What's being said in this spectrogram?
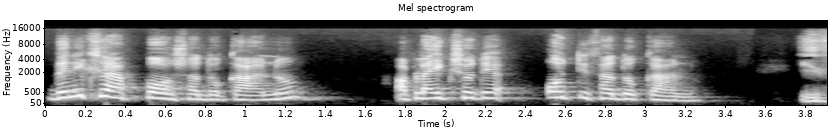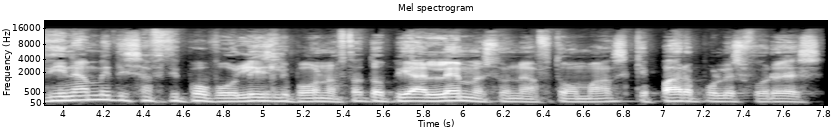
Δεν ήξερα πώς θα το κάνω. Απλά ήξερα ότι ό,τι θα το κάνω. Η δύναμη της αυτοποβολής, λοιπόν, αυτά τα οποία λέμε στον εαυτό μας και πάρα πολλές φορές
